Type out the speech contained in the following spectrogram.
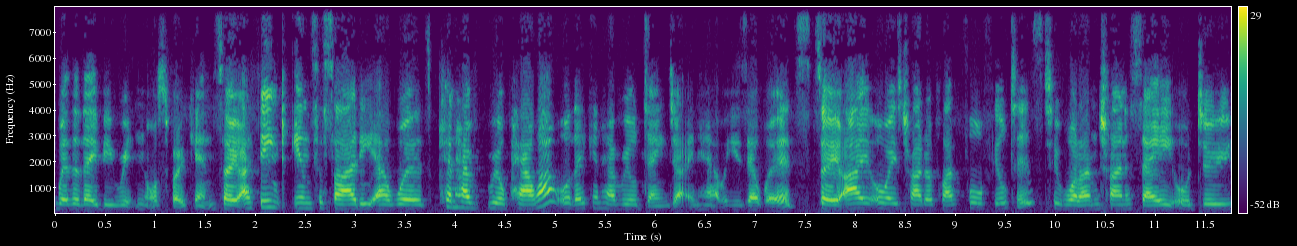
whether they be written or spoken. So I think in society, our words can have real power or they can have real danger in how we use our words. So I always try to apply four filters to what I'm trying to say or do,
